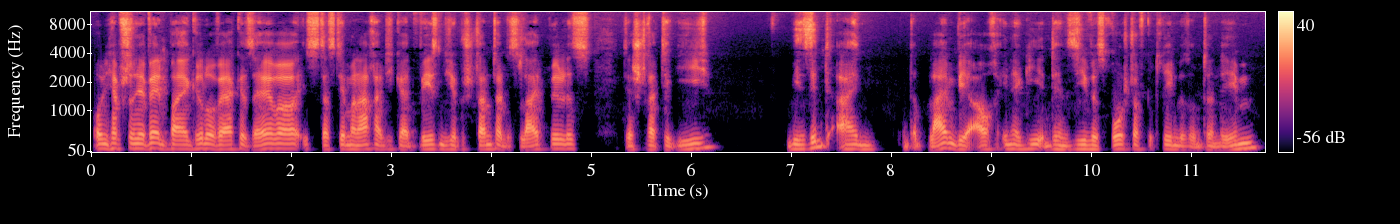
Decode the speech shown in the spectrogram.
Und ich habe schon erwähnt, bei Grillo-Werke selber ist das Thema Nachhaltigkeit wesentlicher Bestandteil des Leitbildes, der Strategie. Wir sind ein, und da bleiben wir auch, energieintensives, rohstoffgetriebenes Unternehmen.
